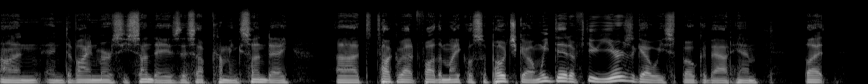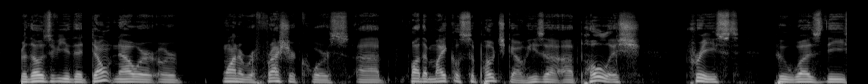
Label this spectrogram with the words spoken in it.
on and Divine Mercy Sunday is this upcoming Sunday uh, to talk about Father Michael Sopoćko. And we did a few years ago. We spoke about him, but for those of you that don't know or, or want a refresher course, uh, Father Michael Sopoćko, he's a, a Polish priest who was the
